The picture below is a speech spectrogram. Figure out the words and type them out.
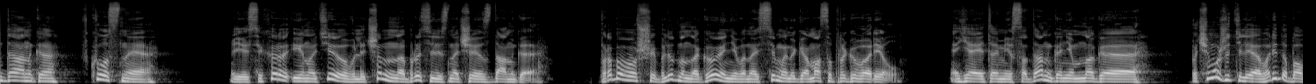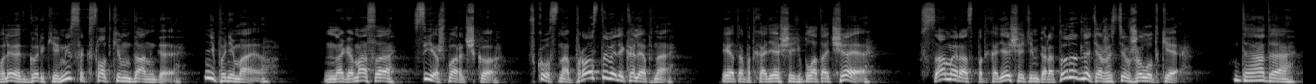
Данго. Вкусные. Йосихара и Инути увлеченно набросились на чай с данго. Пробовавший блюдо ногой невыносимый Нагамаса проговорил. «Я это миса данго немного... Почему жители Авари добавляют горький мисо к сладким данго? Не понимаю». «Нагамаса, съешь парочку. Вкусно, просто великолепно. Это подходящая теплота чая. В самый раз подходящая температура для тяжести в желудке». «Да-да,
